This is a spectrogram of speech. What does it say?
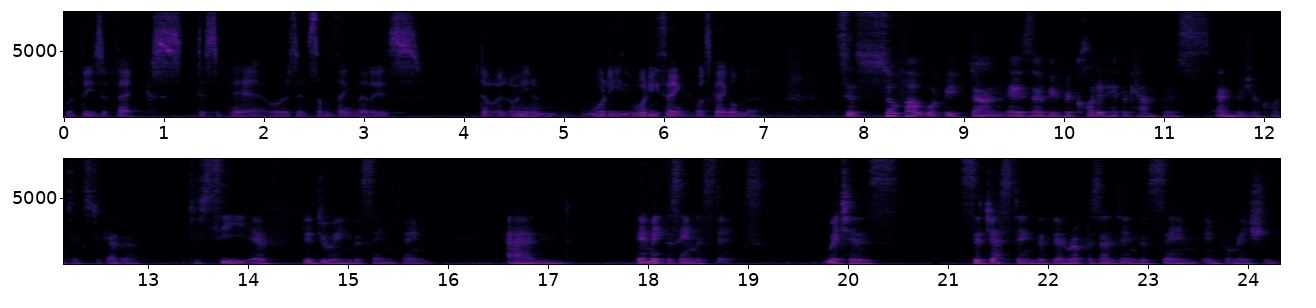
would these effects disappear, or is it something that is? I mean, what do you what do you think? What's going on there? So so far, what we've done is uh, we've recorded hippocampus and visual cortex together to see if they're doing the same thing, and they make the same mistakes, which is suggesting that they're representing the same information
